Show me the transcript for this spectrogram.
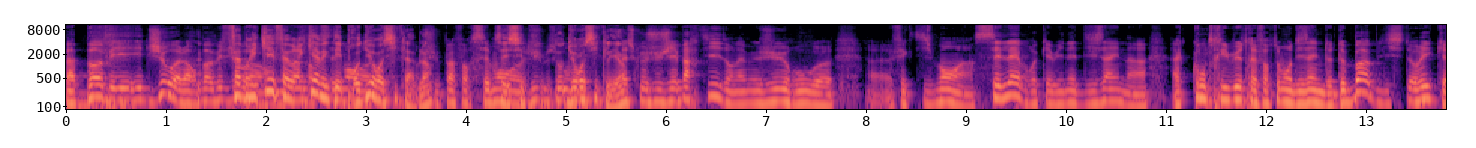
Bah Bob et, Joe, alors Bob et Joe, fabriqué, fabriqué avec des produits recyclables. Hein. Je suis pas forcément. C'est du, du, recyclé. Hein. Parce que jugé parti dans la mesure où euh, euh, effectivement un célèbre cabinet de design a, contribué très fortement au design de, Bob, l'historique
